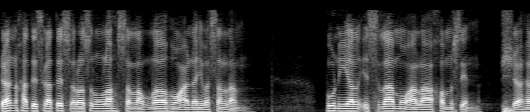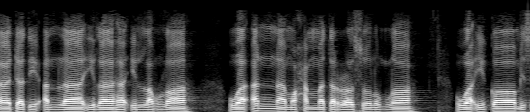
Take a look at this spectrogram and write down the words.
dan hadis-hadis Rasulullah sallallahu alaihi wasallam. Bunyal Islamu ala khamsin syahadati an la ilaha illallah wa anna Muhammadar Rasulullah wa iqamis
